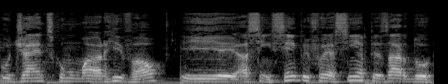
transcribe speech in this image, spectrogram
o Giants como maior rival e assim, sempre foi assim, apesar do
